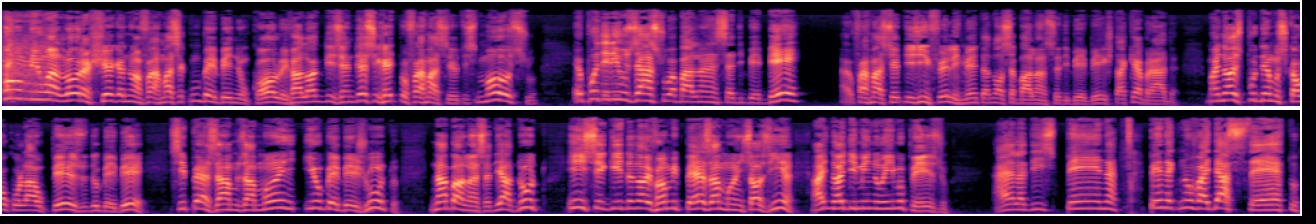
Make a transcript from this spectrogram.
Como uma loura chega numa farmácia com um bebê no colo e vai logo dizendo desse jeito pro farmacêutico: Moço, eu poderia usar a sua balança de bebê? Aí o farmacêutico diz: Infelizmente a nossa balança de bebê está quebrada. Mas nós podemos calcular o peso do bebê se pesarmos a mãe e o bebê junto na balança de adulto e em seguida nós vamos e pesa a mãe sozinha, aí nós diminuímos o peso. Aí ela diz: pena, pena que não vai dar certo,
